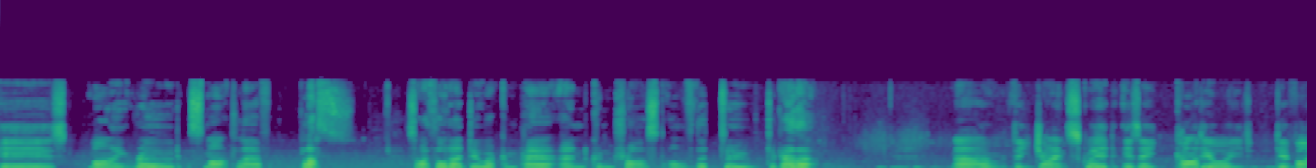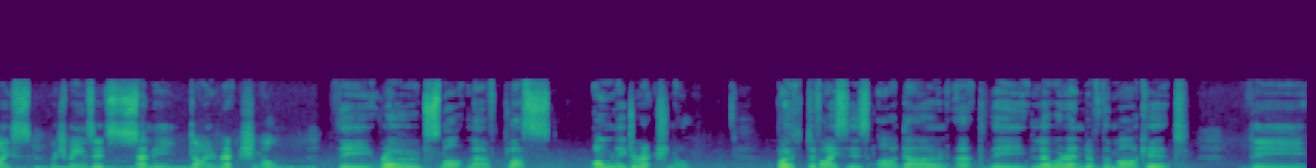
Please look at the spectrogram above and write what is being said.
is my Rode SmartLav Plus. So I thought I'd do a compare and contrast of the two together. Now, the giant squid is a cardioid device, which means it's semi-directional. The Rode SmartLav Plus omnidirectional. Both devices are down at the lower end of the market. The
